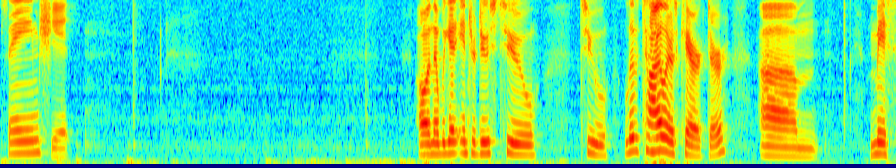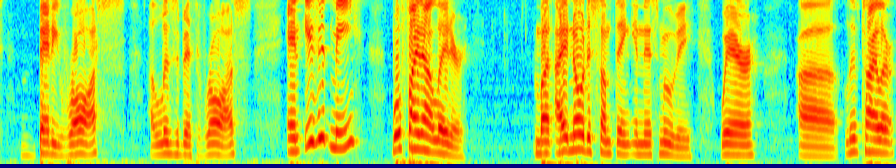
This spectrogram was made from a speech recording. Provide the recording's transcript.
Same shit. Oh, and then we get introduced to to Liv Tyler's character, um, Miss Betty Ross, Elizabeth Ross. And is it me? We'll find out later. But I noticed something in this movie where uh, Liv Tyler,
